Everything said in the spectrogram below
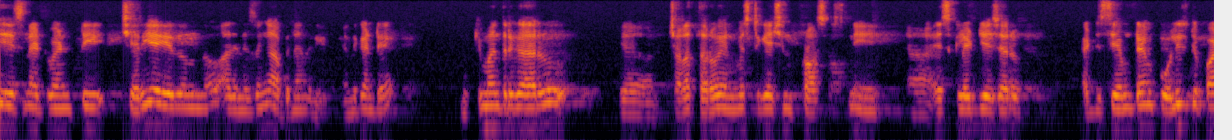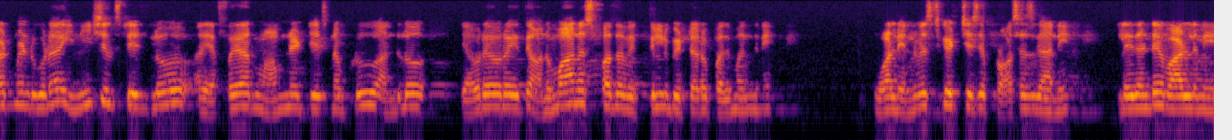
చేసినటువంటి చర్య ఏది ఉందో అది నిజంగా అభినందనీయం. ఎందుకంటే ముఖ్యమంత్రి గారు చాలా తరో ఇన్వెస్టిగేషన్ ప్రాసెస్ని ఎస్కలేట్ చేశారు. At the same time police department కూడా ఇనీషియల్ స్టేజ్లో ఎఫ్ఐఆర్ నామినేట్ చేసినప్పుడు అందులో ఎవరెవరైతే అనుమానాస్పద వ్యక్తుల్ని పెట్టారో పది మందిని వాళ్ళు ఇన్వెస్టిగేట్ చేసే ప్రాసెస్ కానీ లేదంటే వాళ్ళని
